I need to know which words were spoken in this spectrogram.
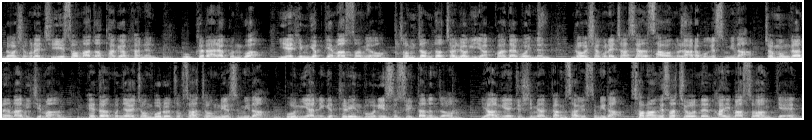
러시아군의 지휘소마저 타격하는 우크라이나군과 이에 힘겹게 맞서며 점점 더 전력이 약화되고 있는 러시아군의 자세한 상황을 알아보겠습니다. 전문가는 아니지만 해당 분야의 정보를 조사 정리했습니다. 본의 아니게 틀린 부분이 있을 수 있다는 점 양해해 주시면 감사하겠습니다. 서방에서 지원된 하이마스와 함께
